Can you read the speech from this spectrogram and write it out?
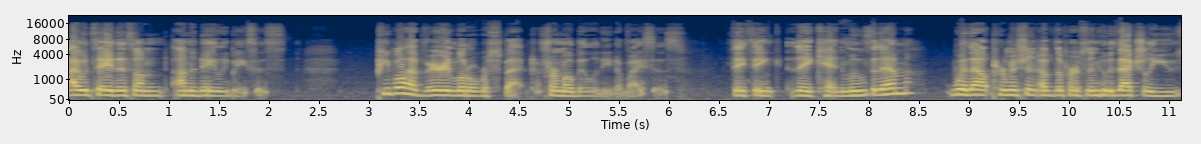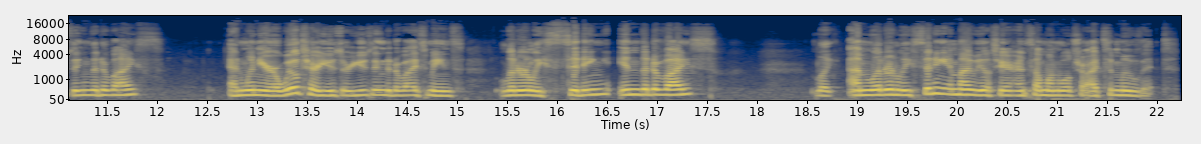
I would say this on, on a daily basis. People have very little respect for mobility devices. They think they can move them without permission of the person who is actually using the device. And when you're a wheelchair user, using the device means literally sitting in the device. Like, I'm literally sitting in my wheelchair and someone will try to move it.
